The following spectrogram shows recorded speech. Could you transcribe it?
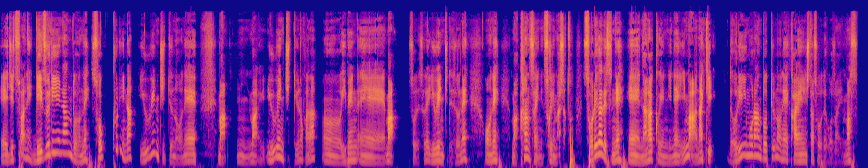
えー、実はね、ディズニーランドのね、そっくりな遊園園地っていうのをね、まあ、うん、まあ、遊園地っていうのかな？うん、イベント、えー、まあ、そうですよね。遊園地ですよね。をね、まあ、関西に作りましたと。それがですね、えー、奈良県にね、今は亡き、ドリームランドっていうのをね、開園したそうでございます。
